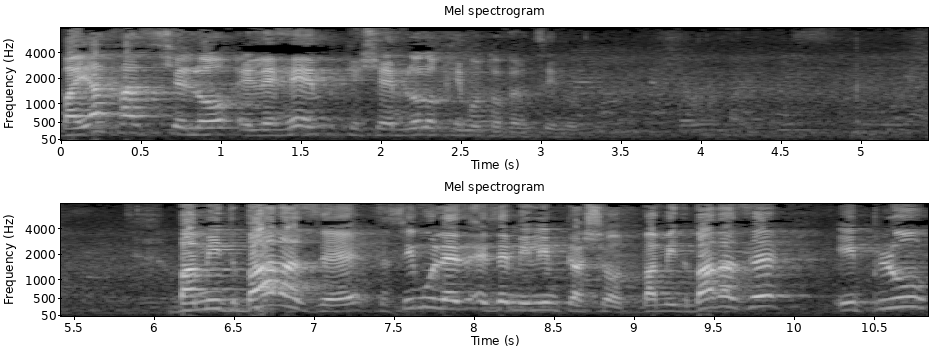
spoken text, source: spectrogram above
ביחס שלו אליהם כשהם לא לוקחים אותו ברצינות. במדבר הזה, תשימו לב איזה מילים קשות, במדבר הזה יפלו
